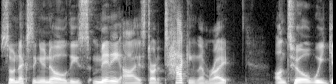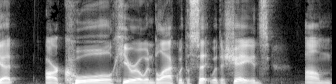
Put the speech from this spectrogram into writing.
So next thing you know, these mini eyes start attacking them, right? Until we get our cool hero in black with the set with the shades, um,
